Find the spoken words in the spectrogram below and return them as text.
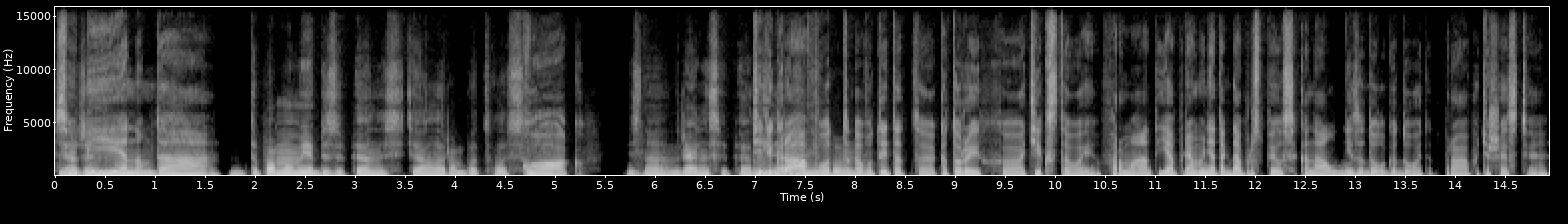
С Я же VPN, да. Да, по-моему, я без VPN сидела, работала, всё. Как? Не знаю, реально с VPN? Я уже Телеграф, не вот, помню. а, вот этот, э, который их, э, текстовый формат, я прям у меня тогда просто появился канал незадолго до этот про путешествия.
